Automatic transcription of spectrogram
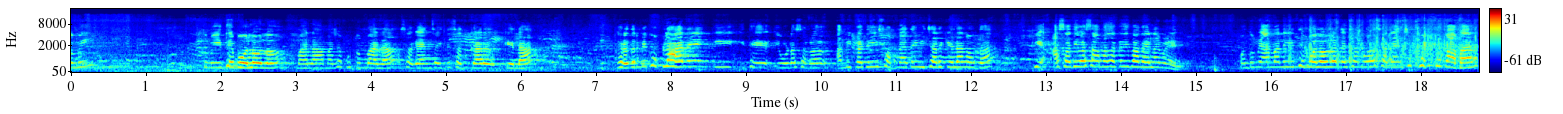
तुम्ही तुम्ही इथे बोलवलं मला माझ्या कुटुंबाला सगळ्यांचा इथे सत्कार केला. खरं तर मी खूप लहान आहे की इथे एवढं सगळं आम्ही कधीही स्वप्नातही विचार केला नव्हता की असा दिवस आम्हाला कधी बघायला मिळेल. पण तुम्ही आम्हाला इथे बोलवलं त्याच्यामुळं सगळ्यांचे खूप खूप आभार.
